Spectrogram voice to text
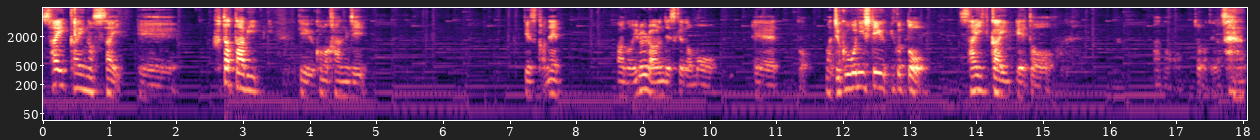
再開の再、えー、再びっていうこの漢字ですかね。あの、いろいろあるんですけども、えーっと、まあ、熟語にしていくと、再開、えーっと、ちょっと待ってください。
